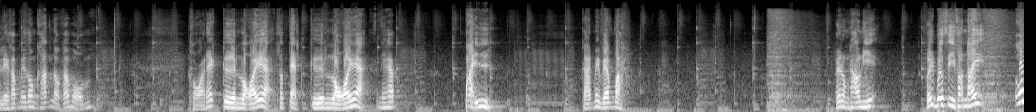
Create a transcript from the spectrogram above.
เลยครับไม่ต้องคัดหรอกครับผม ขอแค่เกินร้อยอะสแตทเกินร้อยอะนะครับ ไป การ์ดไม่แวบว่ะเฮ้ยรองเท้านี้ เฮ้ยเบอร์สี่ฟันไดโอ้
